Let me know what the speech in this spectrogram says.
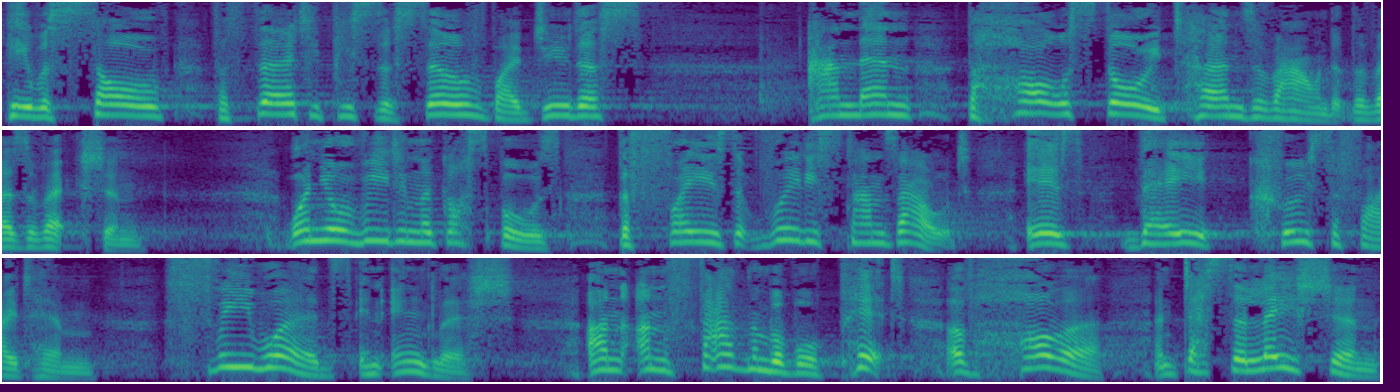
He was sold for 30 pieces of silver by Judas. And then the whole story turns around at the resurrection. When you're reading the Gospels, the phrase that really stands out is, they crucified him. Three words in English, an unfathomable pit of horror and desolation,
